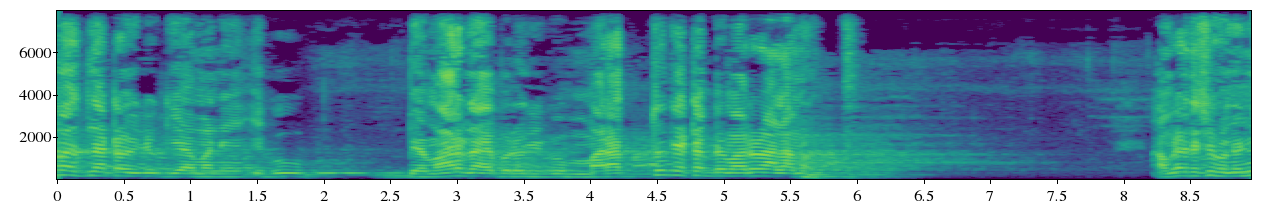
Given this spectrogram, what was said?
বাজনাটা হইল গিয়া মানে এগু বেমার নাই বরং এগু মারাত্মক একটা বেমারের আলামত। আমরা দেশে শুনুন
